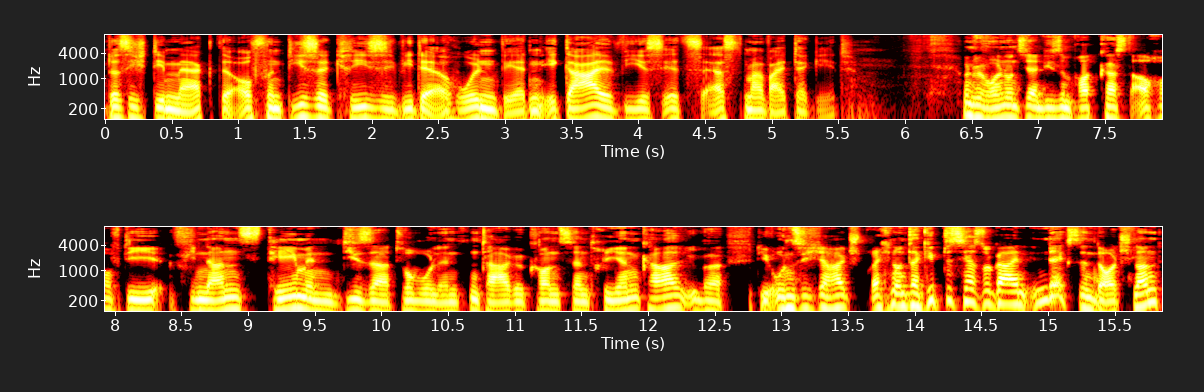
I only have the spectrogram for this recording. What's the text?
dass sich die Märkte auch von dieser Krise wieder erholen werden, egal wie es jetzt erstmal weitergeht. Und wir wollen uns ja in diesem Podcast auch auf die Finanzthemen dieser turbulenten Tage konzentrieren, Karl, über die Unsicherheit sprechen. Und da gibt es ja sogar einen Index in Deutschland,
